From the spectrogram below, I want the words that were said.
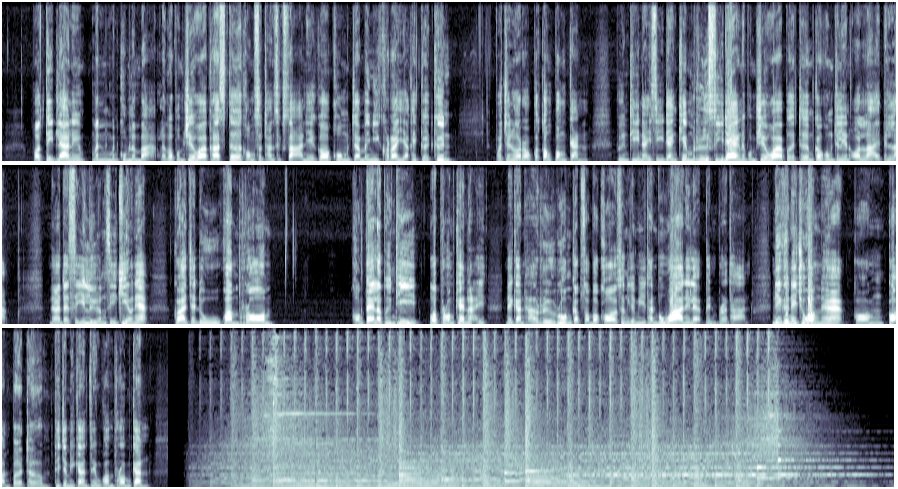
พอติดแล้วนี่มันมันคุมลำบาก แล้วก็ผมเชื่อว่าคลัสเตอร์ของสถานศึกษานี่ก็คงจะไม่มีใครอยากให้เกิดขึ้น เพราะฉะนั้นเราก็ต้องป้องกัน พื้นที่ไหนสีแดงเข้มหรือสีแดงเนี่ยผมเชื่อว่าเปิดเทอมก็คงจะเรียนออนไลน์เป็นหลักนะแต่สีเหลืองสีเขียวเนี่ยก็อาจจะดูความพร้อม ของแต่ละพื้นที่ว่าพร้อมแค่ไหน ในการหารือร่วมกับสบคซึ่งจะมีท่านผู้ว่านี่แหละเป็นประธาน นี่คือในช่วงนะฮะของก่อนเปิดเทอมที่จะมีการเตรียมความพร้อมกัน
